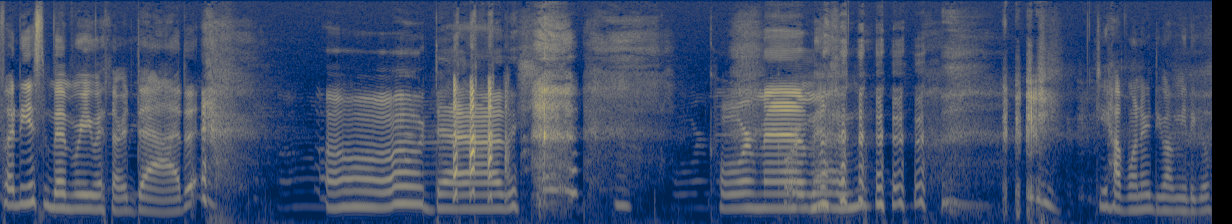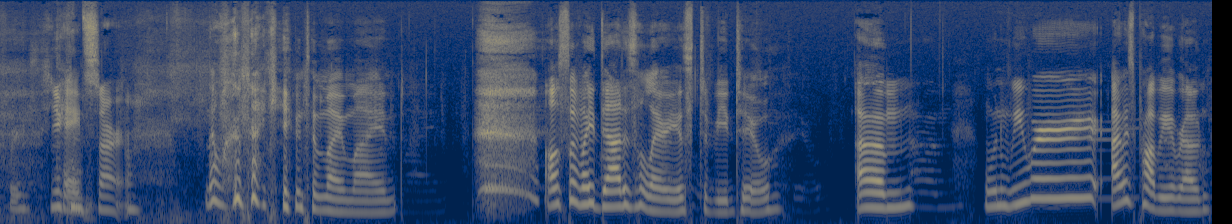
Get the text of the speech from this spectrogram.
Funniest memory with our dad. Oh, Dad. Poor Poor man. do you have one or do you want me to go first? You 'Kay. can start. The one that came to my mind. Also, my dad is hilarious to me too. Um, when we were, I was probably around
